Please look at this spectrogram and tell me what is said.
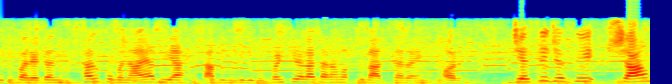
इस पर्यटन स्थल को बनाया गया है साबरमती रिवरफ्रंट की लगातार हम आपसे बात कर रहे हैं। और जैसे जैसे शाम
